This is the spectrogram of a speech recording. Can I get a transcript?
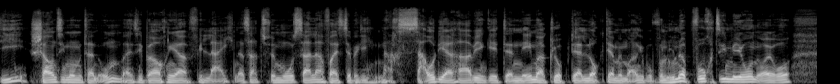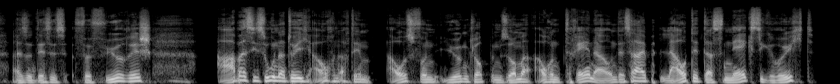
die schauen sich momentan um, weil sie brauchen ja vielleicht einen Ersatz für Mo Salah, falls der wirklich nach Saudi-Arabien geht. Der Neymar Club, der lockt ja mit dem Angebot von 150 Millionen Euro. Also das ist verführerisch. Aber sie suchen natürlich auch nach dem Aus von Jürgen Klopp im Sommer auch einen Trainer. Und deshalb lautet das nächste Gerücht,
